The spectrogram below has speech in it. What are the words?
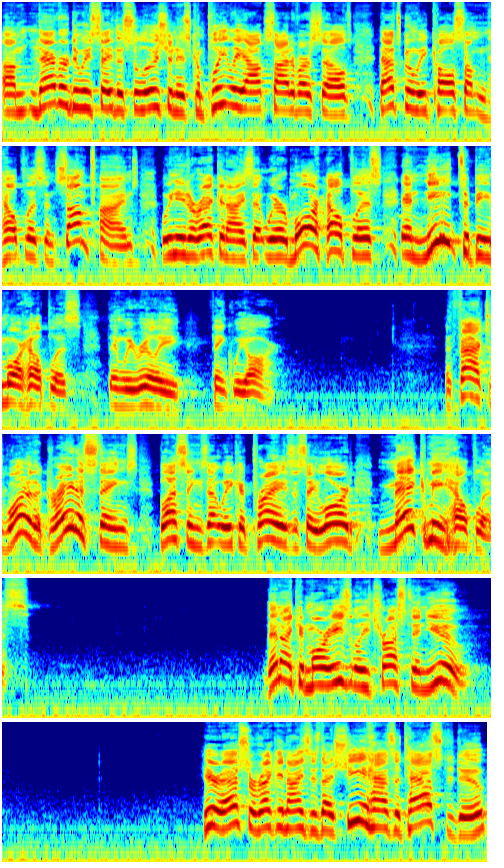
Um, never do we say the solution is completely outside of ourselves. That's when we call something helpless. And sometimes we need to recognize that we're more helpless and need to be more helpless than we really think we are. In fact, one of the greatest things, blessings that we could pray is to say, Lord, make me helpless. Then I can more easily trust in you. Here, Esther recognizes that she has a task to do,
